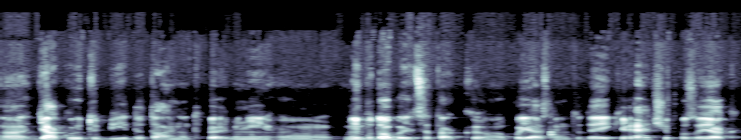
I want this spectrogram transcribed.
Е, Дякую тобі детально. Тепер мені е, мені подобається так е, пояснювати деякі речі. Поза як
